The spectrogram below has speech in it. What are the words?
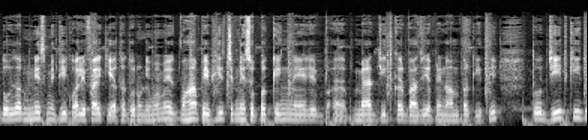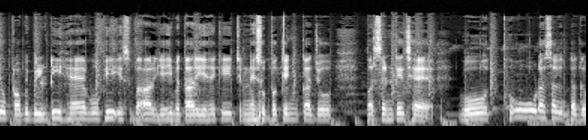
2019 में भी क्वालिफाई किया था दोनों टीमों में, वहाँ पे भी चेन्नई सुपर किंग ने मैच जीत कर बाजी अपने नाम पर की थी। तो जीत की जो प्रोबेबिलिटी है, वो भी इस बार यही बता रही है कि चेन्नई सुपर किंग का जो परसेंटेज है, वो थोड़ा सा दग,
